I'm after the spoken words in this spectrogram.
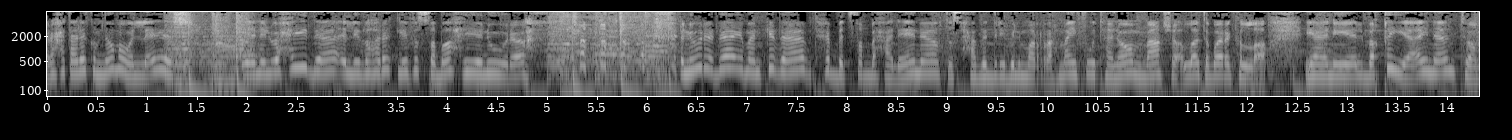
راحت عليكم نومة ولا إيش؟ يعني الوحيدة اللي ظهرت لي في الصباح هي نورة. نورة دائما كذا بتحب تصبح علينا وتصحى بدري بالمرة. ما يفوتها نوم ما شاء الله تبارك الله. يعني البقية أين أنتم؟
